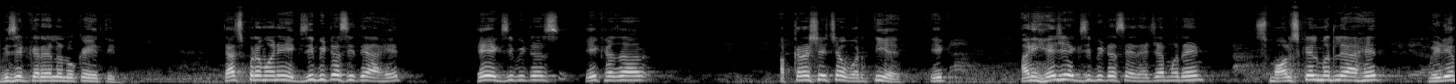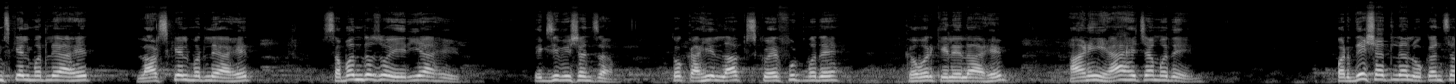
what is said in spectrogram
व्हिजिट करायला लोक येतील. त्याचप्रमाणे एक्झिबिटर्स इथे आहेत. हे एक्झिबिटर्स एक हजार अकराशेच्या वरती आहेत. एक आणि हे जे एक्झिबिटर्स आहेत ह्याच्यामध्ये स्मॉल स्केलमधले आहेत मीडियम स्केलमधले आहेत लार्ज स्केलमधले आहेत. संबंध जो एरिया आहे एक्झिबिशनचा तो काही लाख स्क्वेअर फूटमध्ये कवर केलेला आहे. आणि ह्या ह्याच्यामध्ये परदेशातल्या लोकांचं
